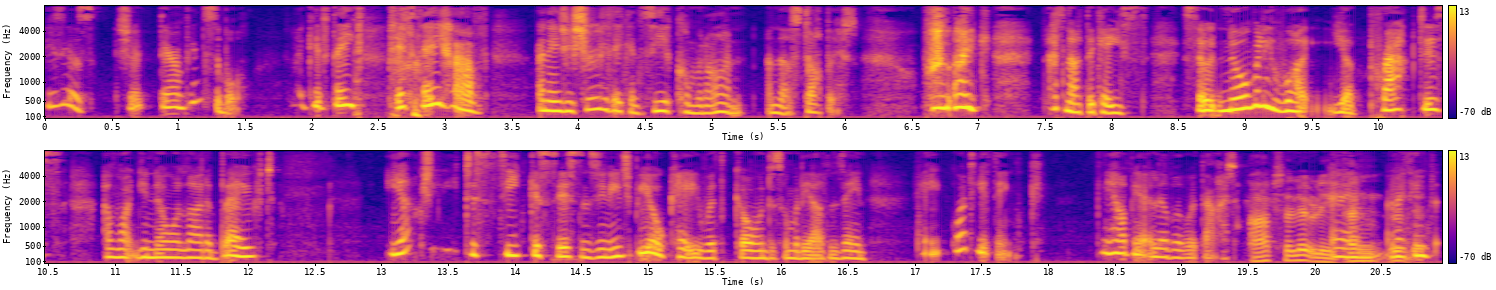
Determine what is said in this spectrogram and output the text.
physios, sure, they're invincible. Like if they if they have an injury, surely they can see it coming on and they'll stop it. But like that's not the case. So normally, what you practice and what you know a lot about, you actually need to seek assistance. You need to be okay with going to somebody else and saying, "Hey, what do you think? Can you help me out a little bit with that?" Absolutely, Um, and I think that-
